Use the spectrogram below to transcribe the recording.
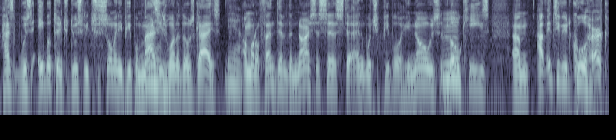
has was able to introduce me to so many people. Mazzi's Yeah. one of those guys. Yeah. Omar Offendum, the Narcicyst, and which people he knows, Mm. low keys. Um, I've interviewed Kool Herc.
